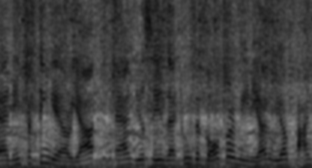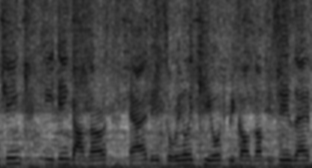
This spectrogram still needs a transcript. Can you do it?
and interesting area. And you see that with the golfer minion, we are punching, hitting others, and it's really cute because of you see that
